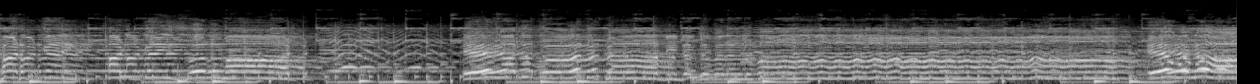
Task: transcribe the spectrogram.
થડકે ગઈ જોરમાટ એ નદ બોધ કાદી દત વરણવા એ વલાલો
